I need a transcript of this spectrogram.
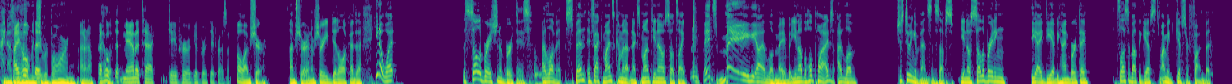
I know the I moment that- you were born. I don't know. I hope that Man Attack gave her a good birthday present. Oh, I'm sure. I'm sure. And I'm sure he did all kinds of. You know what? The celebration of birthdays. I love it. Spend. In fact, mine's coming up next month. You know, so it's like Mm. it's May. I love May, but you know, the whole point. I just I love just doing events and stuff. You know, celebrating the idea behind birthday. It's less about the gifts. I mean, gifts are fun, but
